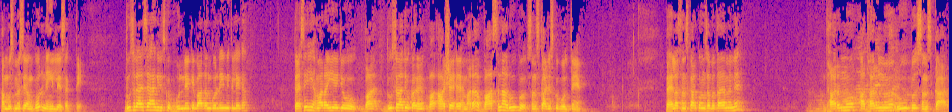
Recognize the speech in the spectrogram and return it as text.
हम उसमें से अंकुर नहीं ले सकते। दूसरा ऐसा है कि जिसको भूनने के बाद अंकुर नहीं निकलेगा। तो ऐसे ही हमारा ये जो दूसरा जो आशय है हमारा, वासना रूप संस्कार जिसको बोलते हैं। पहला संस्कार कौन सा बताया मैंने? धर्म, अधर्म रूप संस्कार।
